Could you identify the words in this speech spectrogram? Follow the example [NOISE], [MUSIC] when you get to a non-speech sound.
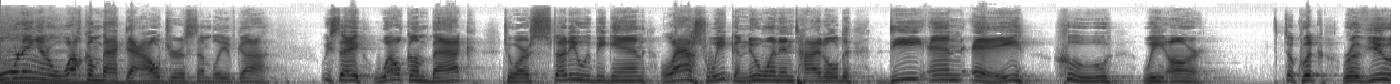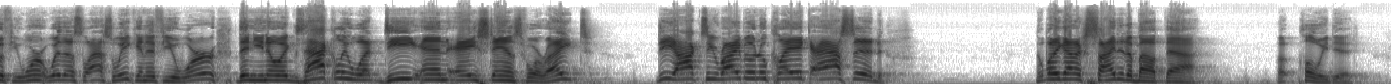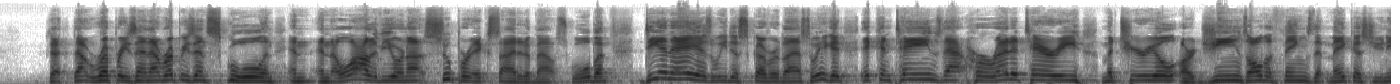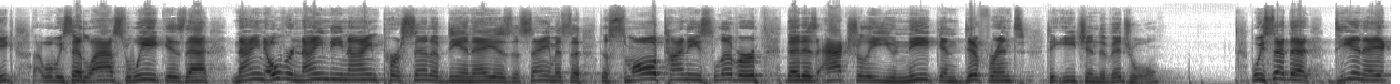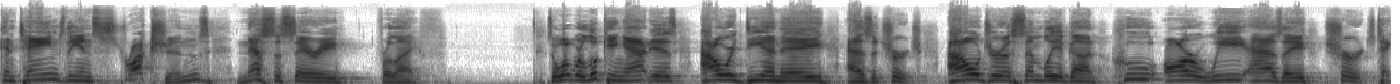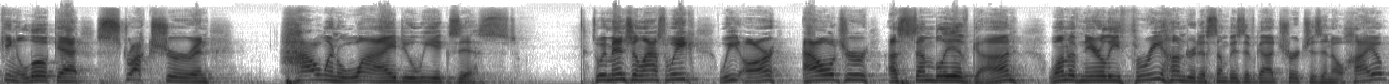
morning and welcome back to Alger Assembly of God. We say welcome back to our study we began last week, a new one entitled DNA Who We Are. So, quick review if you weren't with us last week, and if you were, then you know exactly what DNA stands for, right? Deoxyribonucleic acid. Nobody got excited about that. But Chloe did. That, that, represent, that represents school, and, and, and a lot of you are not super excited about school. But DNA, as we discovered last week, it, it contains that hereditary material, our genes, all the things that make us unique. Uh, what we said last week is that nine, over 99% of DNA is the same. It's the, the small, tiny sliver that is actually unique and different to each individual. But we said that DNA it contains the instructions necessary for life. So what we're looking at is our DNA as a church. Alger Assembly of God. Who are we as a church? Taking a look at structure and how and why do we exist. So we mentioned last week we are Alger Assembly of God, one of nearly 300 Assemblies of God churches in Ohio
